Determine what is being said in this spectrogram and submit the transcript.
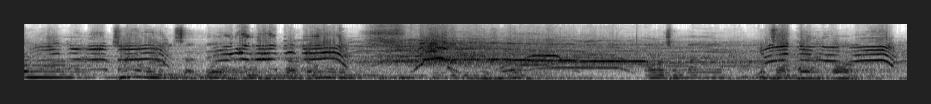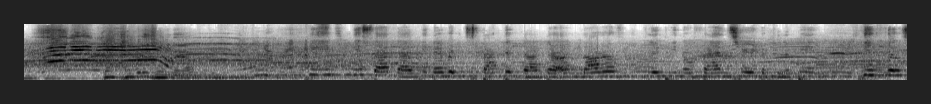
어, 전혀 모르고 있었는데 오늘 보니까 너무 많은 분들이 계세요. 어, 정말 감사합니다. 어, 좀 기분이 좋네요. He, he said that he never expected that there are a lot of Filipino fans here in the Philippines. He feels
